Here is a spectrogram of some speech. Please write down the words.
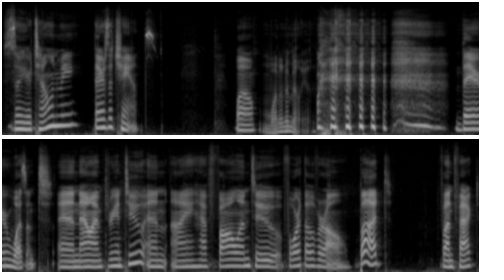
so you're telling me there's a chance? Well, One in a million. there wasn't. And now I'm 3 and 2 and I have fallen to 4th overall. But fun fact,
